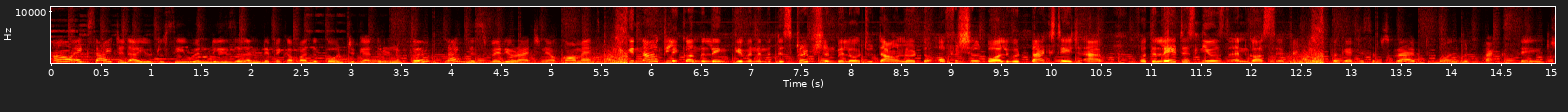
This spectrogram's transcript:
how excited are you to see Vin Diesel and Deepika Padukone together in a film? Like this video, write in your comments. You can now click on the link given in the description below to download the official Bollywood Backstage app for the latest news and gossip. And don't forget to subscribe to Bollywood Backstage.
